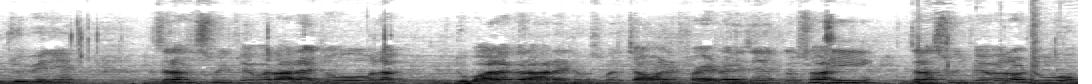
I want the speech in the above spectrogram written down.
जो भी है जरा सा स्वीट फ्लेवर आ रहा है जो मतलब दोबारा करा रहे हैं उसमें चावल फ्राइड राइस है तो सर जरा स्वीट फ्लेवर और जो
